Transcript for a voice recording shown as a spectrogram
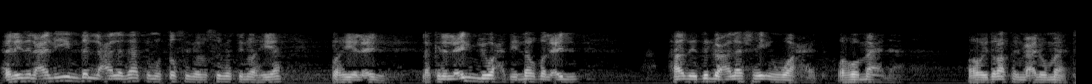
حينئذ العليم دل على ذات متصفة بصفة وهي وهي العلم. لكن العلم لوحده لفظ العلم هذا يدل على شيء واحد وهو معنى. وهو إدراك المعلومات.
